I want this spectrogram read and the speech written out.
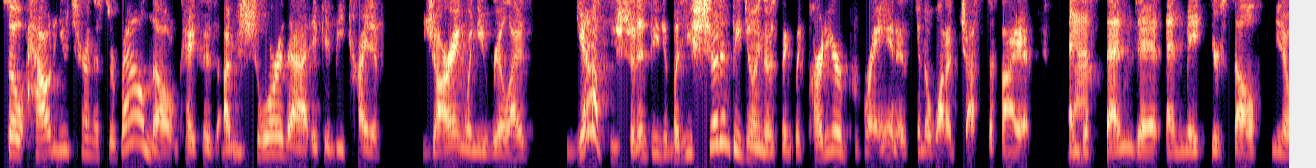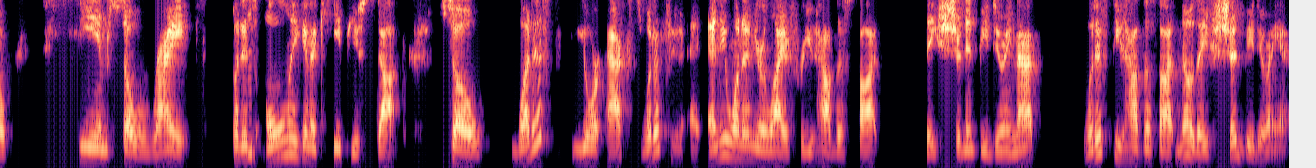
so how do you turn this around though okay because i'm mm-hmm. sure that it can be kind of jarring when you realize yeah he shouldn't be but he shouldn't be doing those things like part of your brain is going to want to justify it and yeah. defend it and make yourself you know seem so right but it's mm-hmm. only going to keep you stuck so what if your ex what if anyone in your life where you have this thought they shouldn't be doing that? What if you have the thought, no, they should be doing it?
